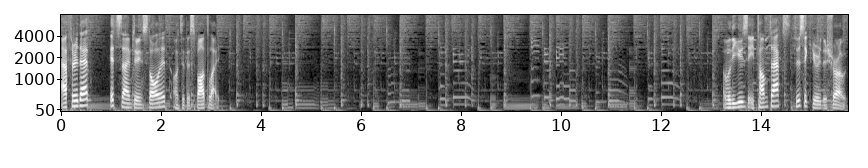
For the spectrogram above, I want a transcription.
After that, it's time to install it onto the spotlight. I will use a thumbtacks to secure the shroud.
